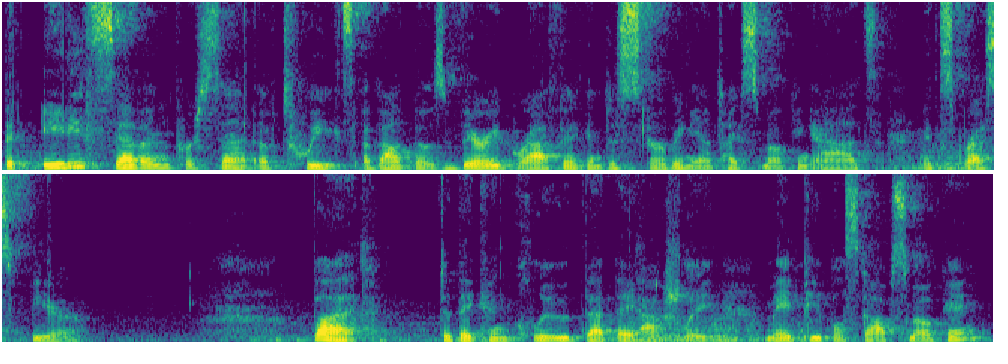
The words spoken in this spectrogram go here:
that 87% of tweets about those very graphic and disturbing anti smoking ads express fear. But did they conclude that they actually made people stop smoking?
